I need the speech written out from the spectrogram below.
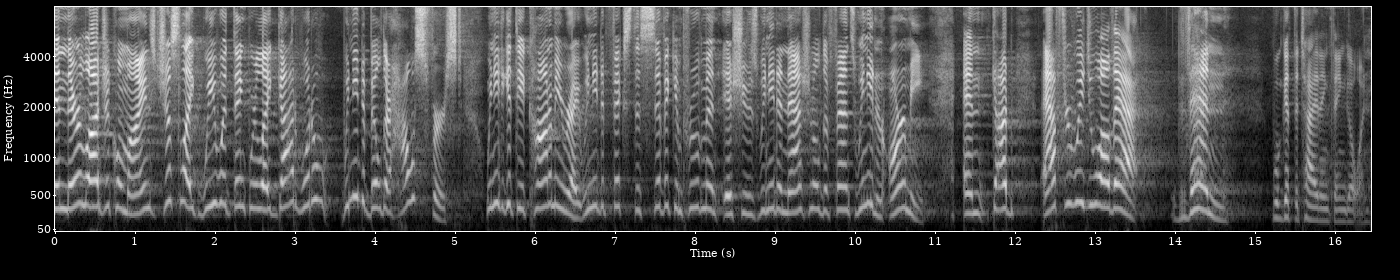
in their logical minds, just like we would think, we're like, God, what do we need to build our house first? We need to get the economy right. We need to fix the civic improvement issues. We need a national defense. We need an army. And God, after we do all that, then we'll get the tithing thing going.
